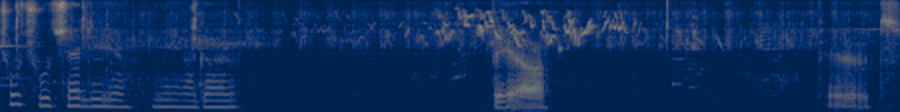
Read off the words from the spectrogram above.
Chuchu Jelly. Mega geil. Bär. Pilz.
